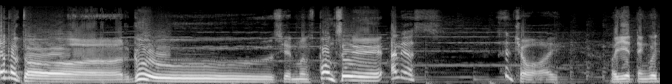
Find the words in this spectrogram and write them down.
el doctor Gus y Hermanos Ponce, alias el Choy. Oye, tengo el,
